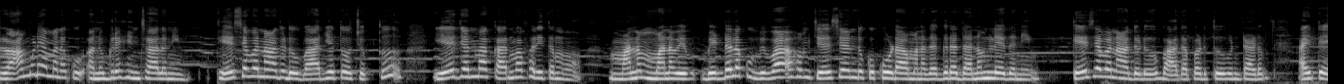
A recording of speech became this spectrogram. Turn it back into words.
రాముడే మనకు అనుగ్రహించాలని కేశవనాథుడు భార్యతో చెప్తూ ఏ జన్మ కర్మ ఫలితమో మనం మన బిడ్డలకు వివాహం చేసేందుకు కూడా మన దగ్గర ధనం లేదని కేశవనాథుడు బాధపడుతూ ఉంటాడు. అయితే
